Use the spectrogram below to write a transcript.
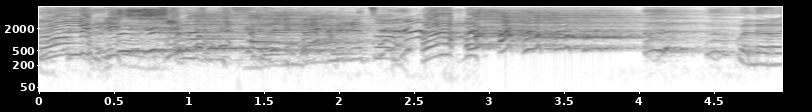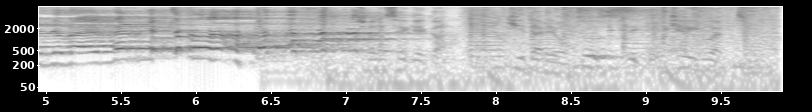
Holy Nyembah ember itu. Beneran coba ember ya, Cok. 전 세계가 기다려온 K-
